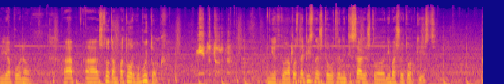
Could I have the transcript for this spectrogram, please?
Я понял. А, а что там по торгу? Будет торг? Нету торга. Нет, а просто написано, что вот вы написали, что небольшой торг есть. А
